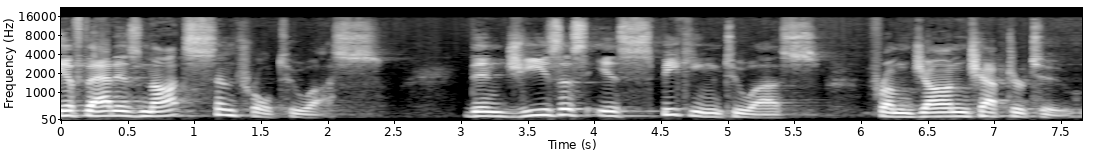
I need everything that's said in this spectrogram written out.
If that is not central to us, then Jesus is speaking to us from John chapter 2.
